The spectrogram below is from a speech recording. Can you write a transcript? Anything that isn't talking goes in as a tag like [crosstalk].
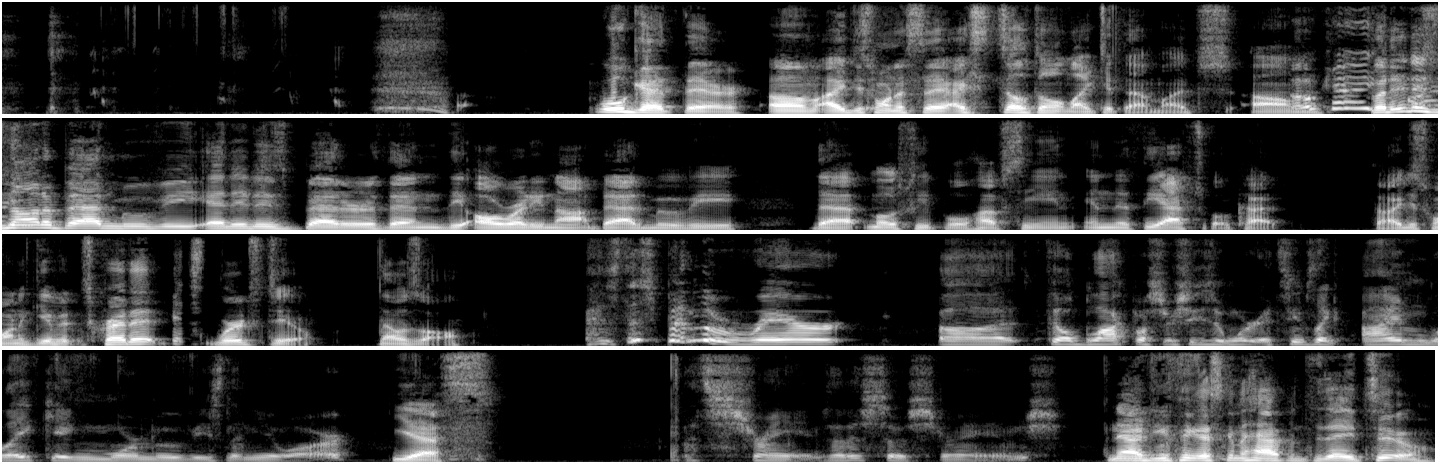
we'll get there. Um, I just want to say I still don't like it that much. Um, Okay, but it is fine. not a bad movie, and it is better than the already not bad movie that most people have seen in the theatrical cut. So I just want to give it its credit where it's due. That was all. Has this been the rare uh, failed blockbuster season where it seems like I'm liking more movies than you are? Yes. That's strange. That is so strange. Now, do you think that's going to happen today too?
